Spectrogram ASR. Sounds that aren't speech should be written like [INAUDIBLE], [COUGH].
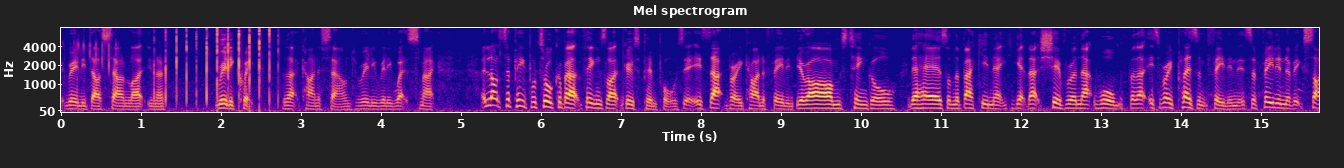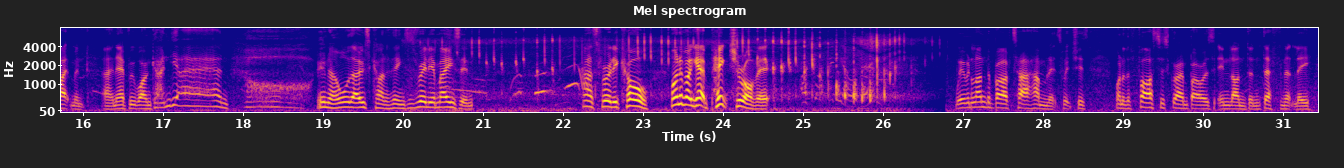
It really does sound like, you know, really quick, that kind of sound, really, really wet smack. And lots of people talk about things like goose pimples. It's that very kind of feeling. Your arms tingle, the hairs on the back of your neck, you get that shiver and that warmth, but that, it's a very pleasant feeling. It's a feeling of excitement and everyone going, yeah, and oh, [GASPS] you know, all those kind of things. It's really amazing. That's really cool. I wonder if I can get a picture of it. We're in London Borough of Tower Hamlets, which is one of the fastest growing boroughs in London, definitely,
